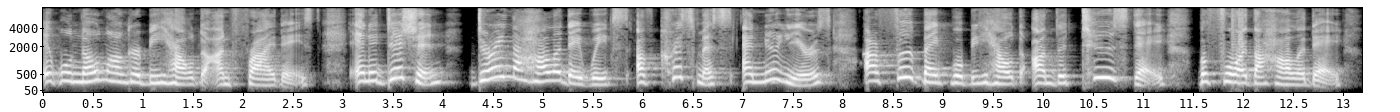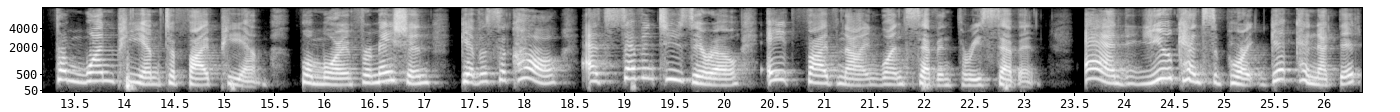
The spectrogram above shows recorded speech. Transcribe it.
It will no longer be held on Fridays. In addition, during the holiday weeks of Christmas and New Year's, our food bank will be held on the Tuesday before the holiday from 1 p.m. to 5 p.m. For more information, give us a call at 720-859-1737. And you can support Get Connected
